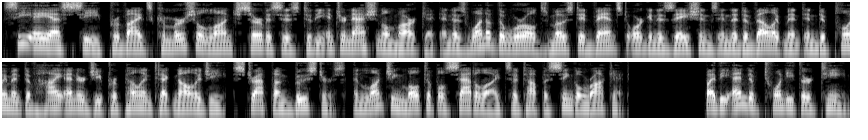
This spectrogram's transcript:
CASC provides commercial launch services to the international market and is one of the world's most advanced organizations in the development and deployment of high-energy propellant technology, strap-on boosters, and launching multiple satellites atop a single rocket. By the end of 2013,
